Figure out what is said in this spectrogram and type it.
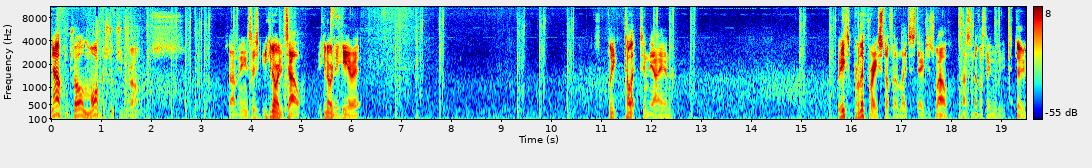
Now control more construction drones. So that means you can already tell. You can already hear it. Collecting the iron. We need to proliferate stuff at a later stage as well. That's another thing we need to do.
